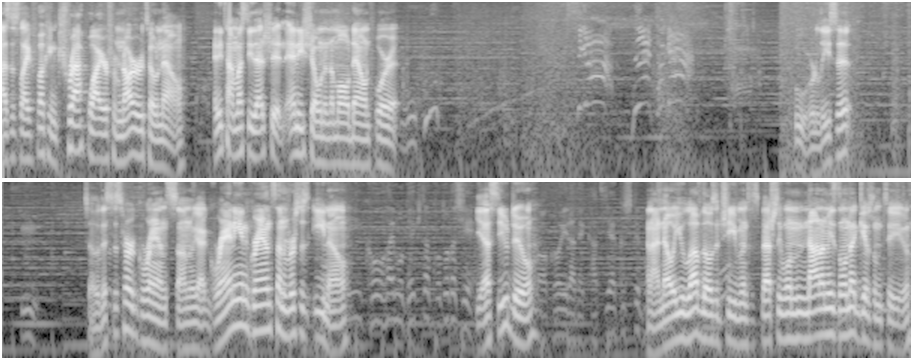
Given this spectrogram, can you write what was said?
has this like fucking trap wire from Naruto now. Anytime I see that shit in any shonen, I'm all down for it. Ooh, release it. So this is her grandson. We got Granny and grandson versus Ino. Yes, you do. And I know you love those achievements, especially when Nanami's the one that gives them to you.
